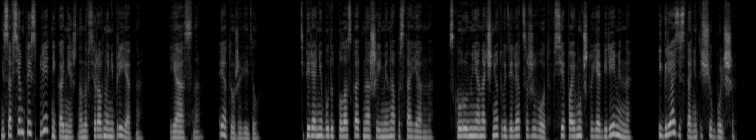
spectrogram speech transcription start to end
Не совсем-то и сплетни, конечно, но все равно неприятно». «Ясно. Я тоже видел. Теперь они будут полоскать наши имена постоянно. Скоро у меня начнет выделяться живот, все поймут, что я беременна, и грязи станет еще больше.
